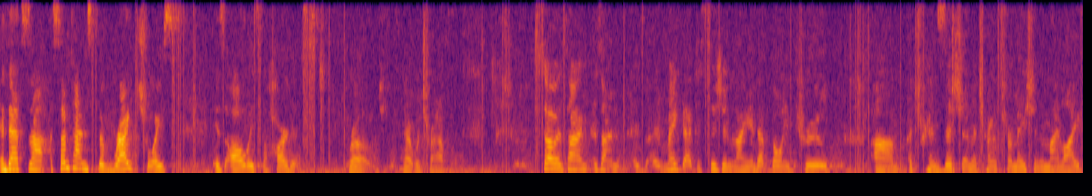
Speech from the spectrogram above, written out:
And that's not, sometimes the right choice is always the hardest road that we're traveling. So as I'm, as I'm, as I make that decision and I end up going through um, a transition, a transformation in my life.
